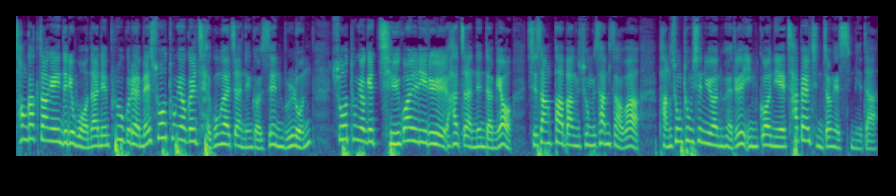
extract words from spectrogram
청각장애인들이 원하는 프로그램에 수어 통역을 제공하지 않는 것은 물론 수어 통역의 질 관리를 하지 않는다며 지상파 방송 3사와 방송통신위원회를 인권위에 차별 진정했습니다.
